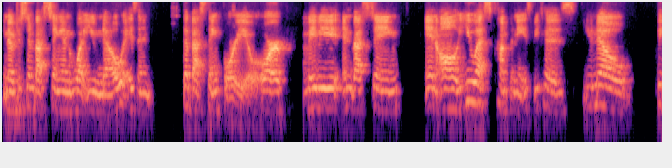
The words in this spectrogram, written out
you know, just investing in what you know isn't the best thing for you or maybe investing in all US companies because you know the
